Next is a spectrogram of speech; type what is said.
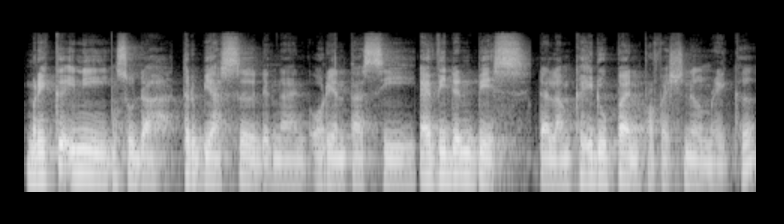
Mereka ini sudah terbiasa dengan orientasi evidence based dalam kehidupan profesional mereka,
